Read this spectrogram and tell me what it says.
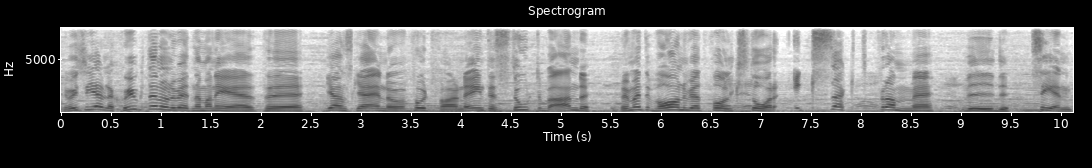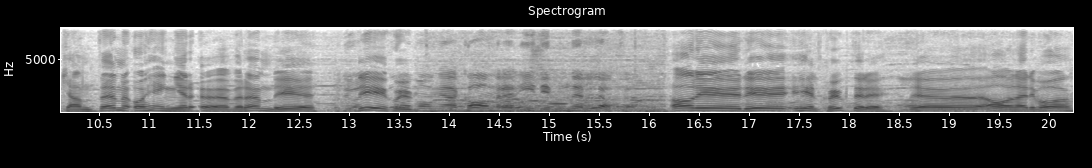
det var ju så jävla sjukt ändå du vet när man är ett eh, ganska ändå fortfarande inte stort band. Då är man inte van vid att folk står exakt framme vid scenkanten och hänger över en. Det är, det är sjukt. många kameror i ditt nylle också. Ja, det, det är helt sjukt det är det. det ja, nej, det var...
